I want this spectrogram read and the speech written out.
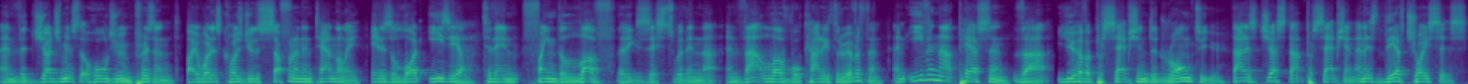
and the judgments that hold you imprisoned by what has caused you the suffering internally, it is a lot easier to then find the love that exists within that. And that love will carry through everything. And even that person that you have a perception did wrong to you, that is just that perception. And it's their choices,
